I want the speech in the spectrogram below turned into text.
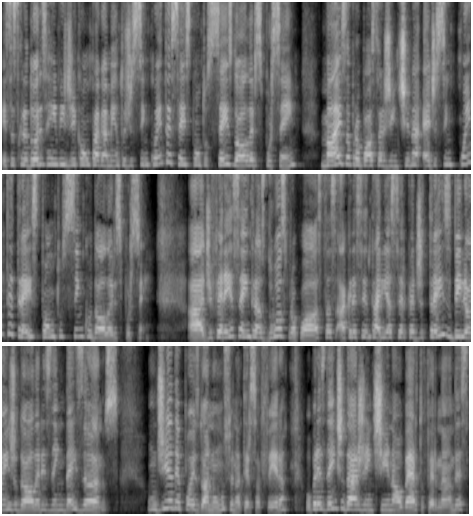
Esses credores reivindicam um pagamento de 56,6 dólares por 100, mas a proposta argentina é de 53,5 dólares por 100. A diferença entre as duas propostas acrescentaria cerca de 3 bilhões de dólares em 10 anos. Um dia depois do anúncio, na terça-feira, o presidente da Argentina, Alberto Fernandes,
